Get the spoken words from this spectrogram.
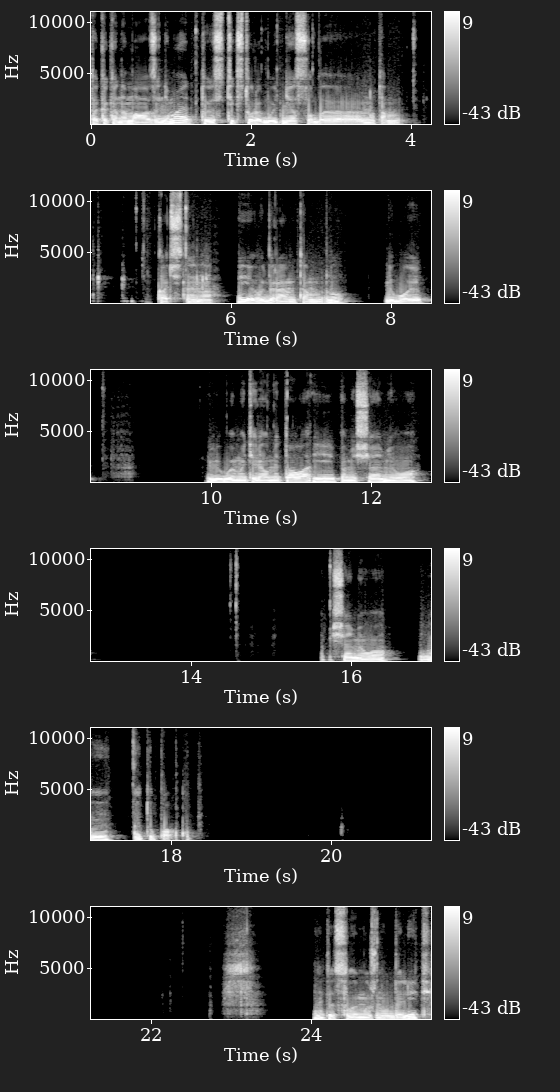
так как она мало занимает, то есть текстура будет не особо, ну там, качественная. И выбираем там, ну, любой, любой материал металла и помещаем его, помещаем его в эту папку. Этот слой можно удалить.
